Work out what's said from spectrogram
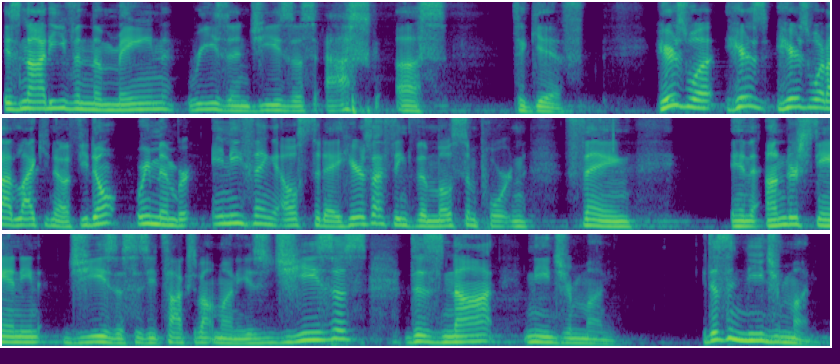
is not even the main reason Jesus asked us to give. Here's what, here's, here's what I'd like you to know. If you don't remember anything else today, here's, I think, the most important thing in understanding Jesus as he talks about money is Jesus does not need your money. He doesn't need your money.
